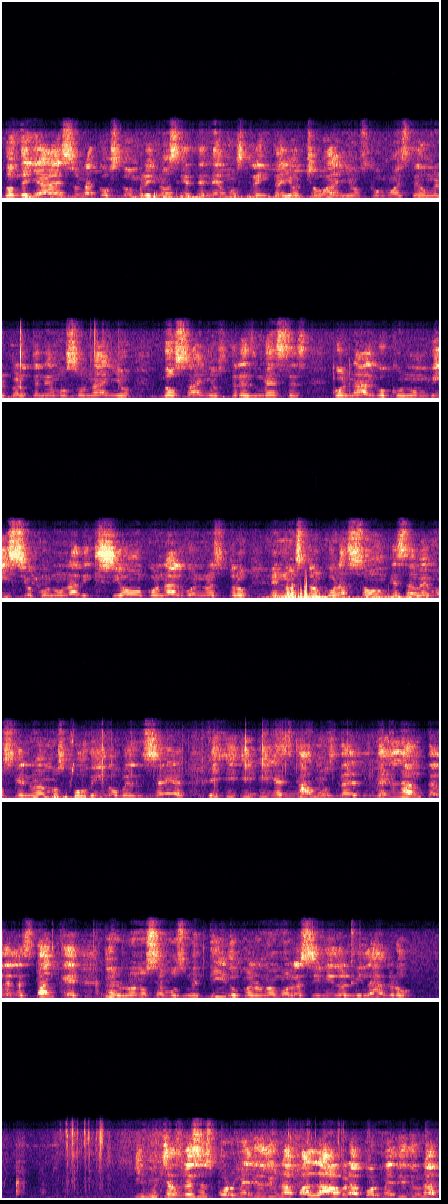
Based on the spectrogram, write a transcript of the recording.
Donde ya es una costumbre y no es que tenemos 38 años como este hombre, pero tenemos un año, dos años, tres meses con algo, con un vicio, con una adicción, con algo en nuestro, en nuestro corazón que sabemos que no hemos podido vencer y, estamos de- delante del estanque, pero no nos hemos metido, pero no hemos recibido el milagro. Y muchas veces por medio de una palabra, por medio de una,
